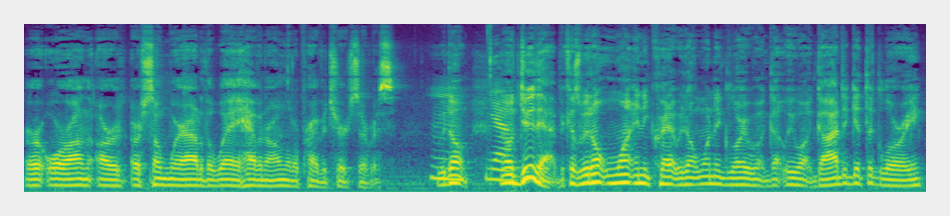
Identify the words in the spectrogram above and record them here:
or or on or or somewhere out of the way, having our own little private church service. we don't yeah. we don't do that because we don't want any credit. We don't want any glory. We want God, we want God to get the glory.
